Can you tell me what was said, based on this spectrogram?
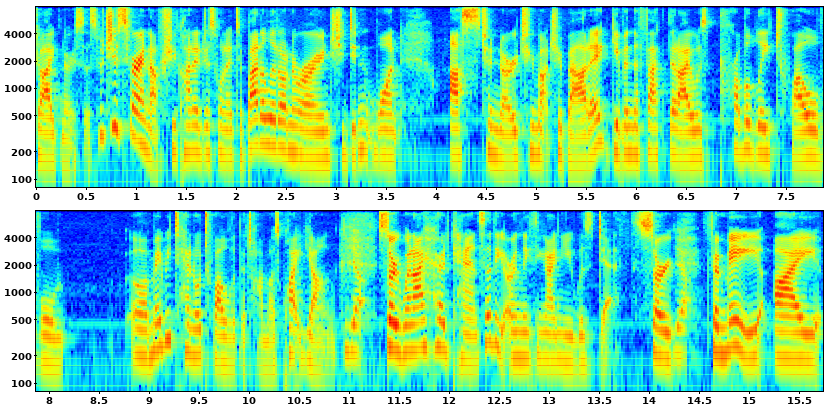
diagnosis, which is fair enough. She kind of just wanted to battle it on her own. She didn't want us to know too much about it, given the fact that I was probably 12 or or maybe 10 or 12 at the time. I was quite young. Yeah. So when I heard cancer, the only thing I knew was death. So Yeah. for me, I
